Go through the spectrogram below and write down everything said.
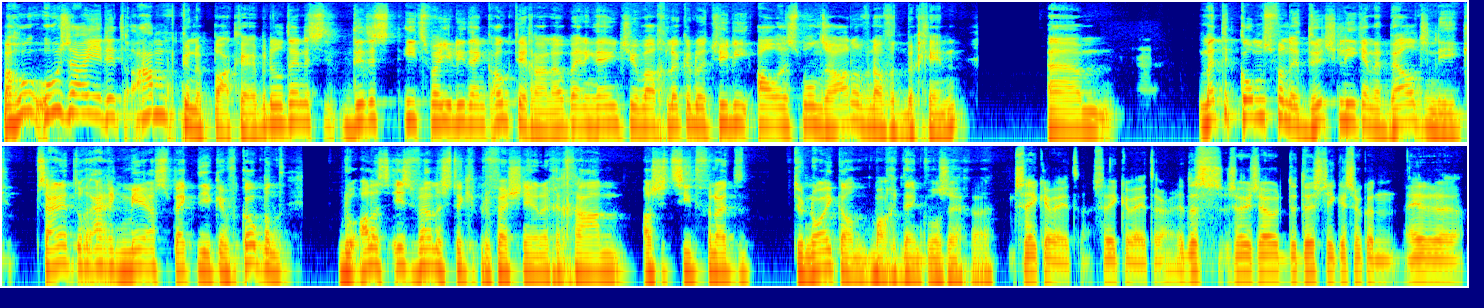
Maar hoe, hoe zou je dit aan kunnen pakken? Ik bedoel, Dennis, dit is iets waar jullie denk ik ook tegenaan lopen. En ik denk dat je wel gelukkig dat jullie al een sponsor hadden vanaf het begin. Um, met de komst van de Dutch League en de Belgian League zijn er toch eigenlijk meer aspecten die je kunt verkopen. Want bedoel, alles is wel een stukje professioneler gegaan als je het ziet vanuit de toernooikant, mag ik denk wel zeggen. Zeker weten, zeker weten. Dus sowieso, de Dutch League is ook een hele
